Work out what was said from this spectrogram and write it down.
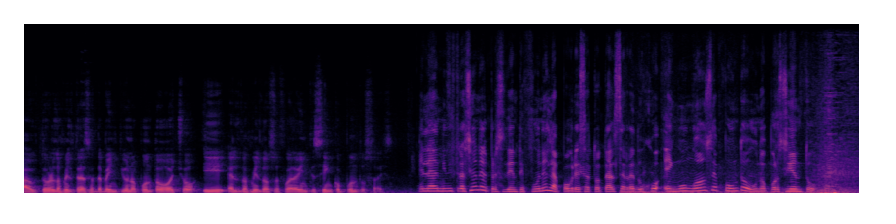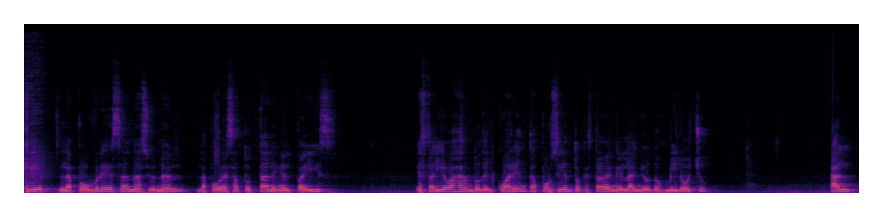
a octubre del 2013 es de 21.8 y el 2012 fue de 25.6. En la administración del presidente Funes, la pobreza total se redujo en un 11.1%. Que la pobreza nacional, la pobreza total en el país, estaría bajando del 40% que estaba en el año 2008 al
